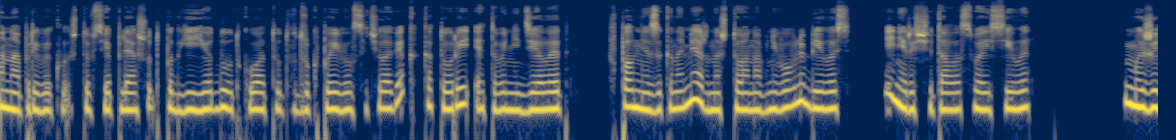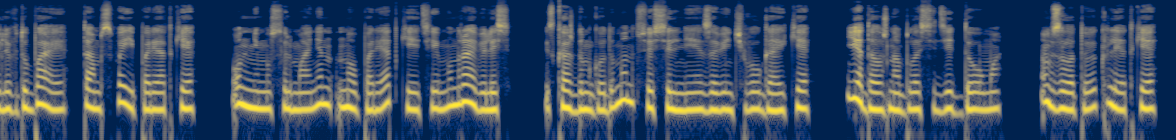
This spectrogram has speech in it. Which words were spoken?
Она привыкла, что все пляшут под ее дудку, а тут вдруг появился человек, который этого не делает. Вполне закономерно, что она в него влюбилась и не рассчитала свои силы. Мы жили в Дубае, там свои порядки. Он не мусульманин, но порядки эти ему нравились. И с каждым годом он все сильнее завинчивал гайки. Я должна была сидеть дома, в золотой клетке.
